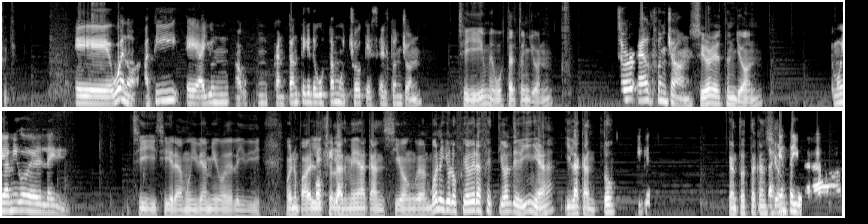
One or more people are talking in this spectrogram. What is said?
Chucha. Eh, bueno, a ti eh, hay un, un cantante que te gusta mucho, que es Elton John. Sí, me gusta Elton John. Sir Elton John, Sir Elton John. muy amigo de Lady Di. Sí, sí, era muy bien amigo de Lady Di. Bueno, para haberle Oh, hecho la media canción, weón. Bueno, yo lo fui a ver a Festival de Viña y la cantó. ¿Y qué? Cantó esta La canción. gente lloraba,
